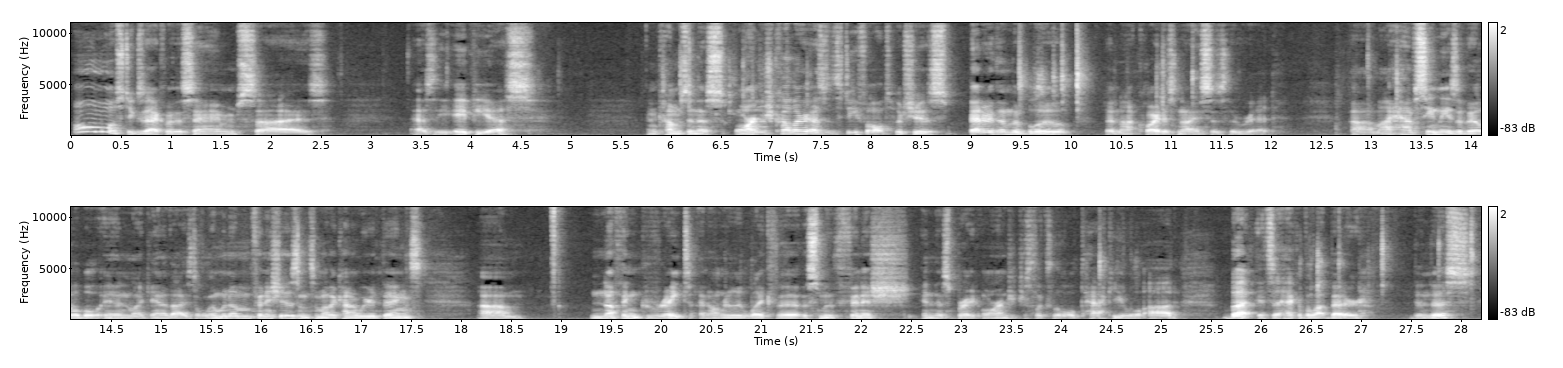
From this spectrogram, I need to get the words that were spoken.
almost exactly the same size as the APS and comes in this orange color as its default, which is better than the blue, but not quite as nice as the red. Um, I have seen these available in like anodized aluminum finishes and some other kind of weird things. Um, nothing great. I don't really like the, the smooth finish in this bright orange. It just looks a little tacky, a little odd. But it's a heck of a lot better than this.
